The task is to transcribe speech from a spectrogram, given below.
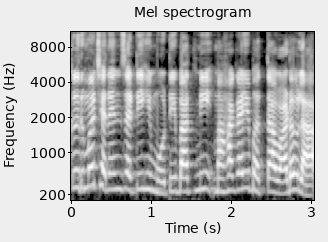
कर्मचाऱ्यांसाठी ही मोठी बातमी महागाई भत्ता वाढवला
